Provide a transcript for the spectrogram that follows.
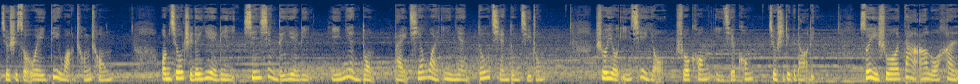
就是所谓地网重重。我们修持的业力、心性的业力，一念动，百千万意念都牵动其中。说有一切有，说空一切空，就是这个道理。所以说，大阿罗汉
